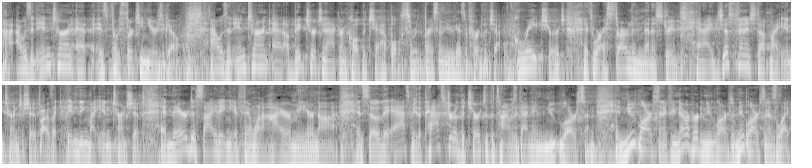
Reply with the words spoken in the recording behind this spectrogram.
I was an intern at it's probably 13 years ago. I was an intern at a big church in Akron called the Chapel. So probably some of you guys have heard of the Chapel. Great church. It's where I started in ministry, and I just finished up my internship. I was like ending my internship, and they're deciding if they want to hire me or not. And so they asked me. The pastor of the church at the time was a guy named Knute Larson. And Knute Larson, if you've never heard of Knute Larson, Knute Larson is like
